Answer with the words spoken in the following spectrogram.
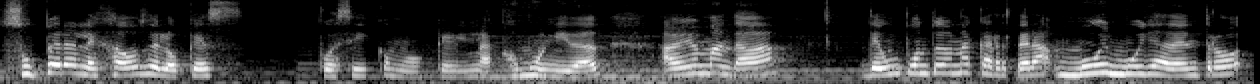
súper alejados de lo que es pues sí, como que la comunidad, a mí me mandaba de un punto de una carretera muy muy adentro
